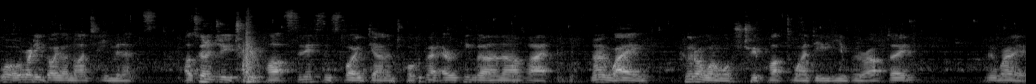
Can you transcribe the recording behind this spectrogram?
we're already going on 19 minutes. I was gonna do two parts to this and slow down and talk about everything, but then I was like, no way. People don't want to watch two parts of my DVD Blu update. No way.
